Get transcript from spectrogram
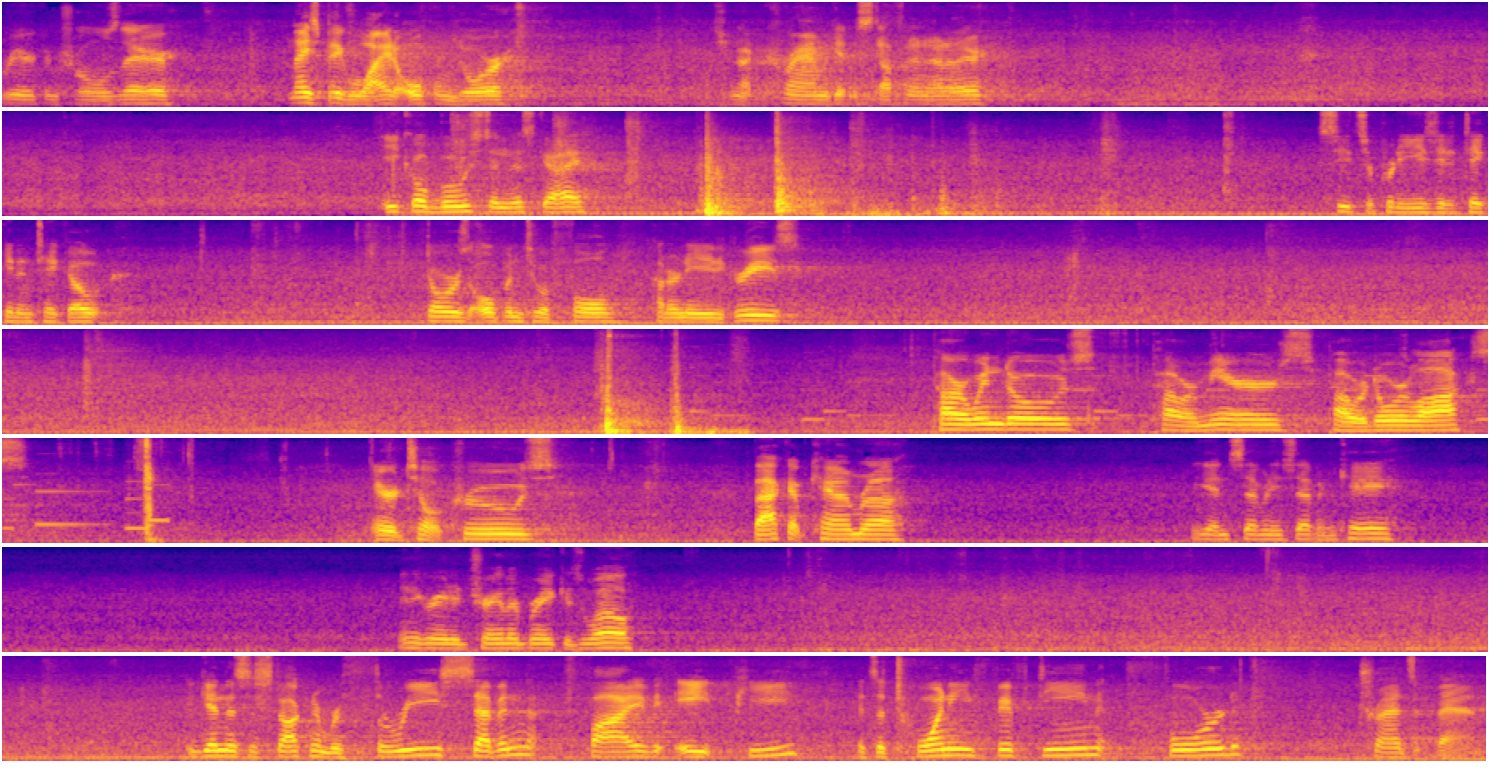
Rear controls there. Nice big wide open door. So you're not crammed getting stuff in and out of there. EcoBoost in this guy. Seats are pretty easy to take in and take out. Doors open to a full 180 degrees. Power windows, power mirrors, power door locks, air tilt cruise, backup camera, Again, 77K. Integrated trailer brake as well. Again, this is stock number 3758P. It's a 2015 Ford Transit van.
